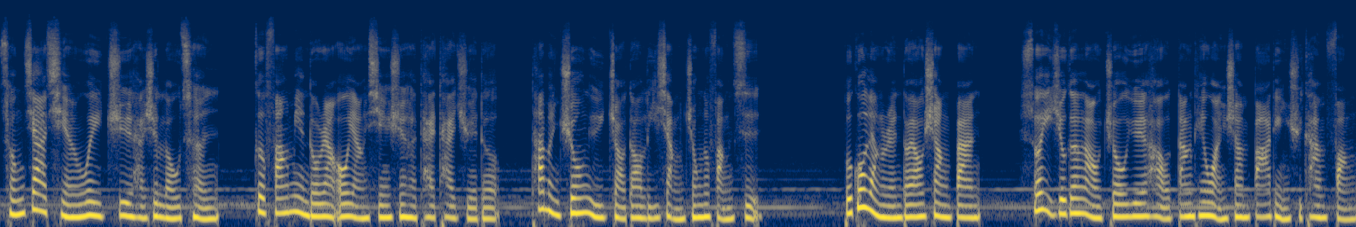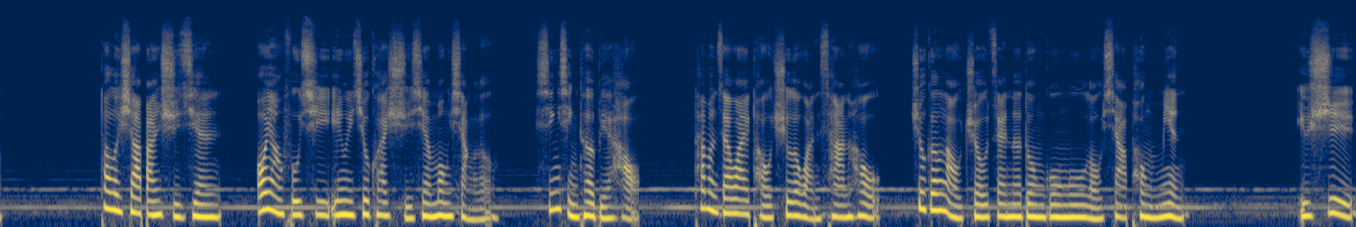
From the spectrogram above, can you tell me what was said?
从价钱、位置还是楼层各方面，都让欧阳先生和太太觉得他们终于找到理想中的房子。不过两人都要上班，所以就跟老周约好当天晚上八点去看房。到了下班时间，欧阳夫妻因为就快实现梦想了，心情特别好。他们在外头吃了晚餐后，就跟老周在那栋公屋楼下碰面。于是。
